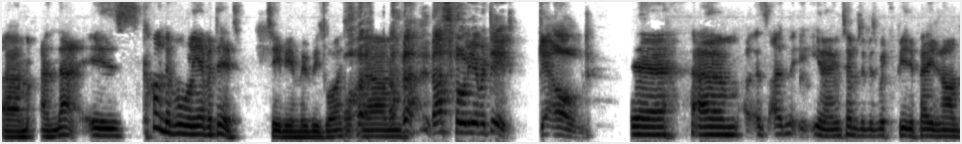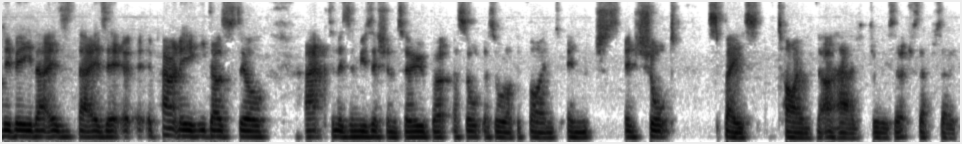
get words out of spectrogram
um, and that is kind of all he ever did, TV and movies wise. Um, That's all he ever did. Get old. Yeah, um, you know, in terms of his Wikipedia page and IMDb, that is that is it. Apparently, he does still act and is a musician too, but that's all that's all I could find in in short space of time that I had to research this episode.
